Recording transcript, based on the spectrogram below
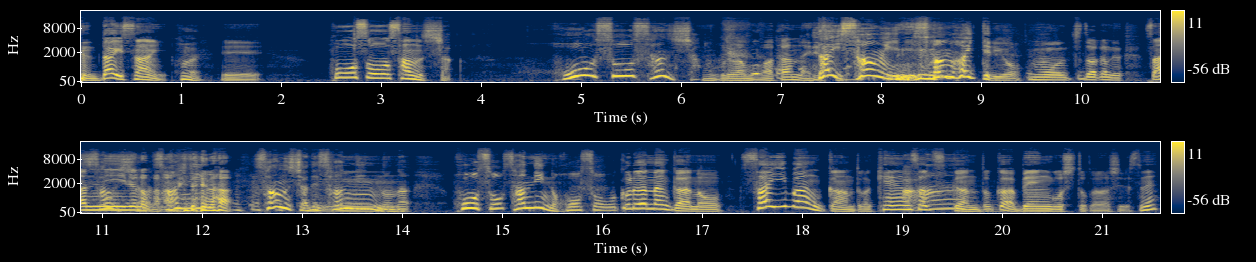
第3位。はい。えー、放送3社。放送3社？もうこれはもうわかんないです。第3位に 3入ってるよ。もうちょっとわかんない。3人いるのかな？みたいな。3社で3人のな、放送 ?3 人の放送？これはなんかあの、裁判官とか検察官とか弁護士とからしいですね。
